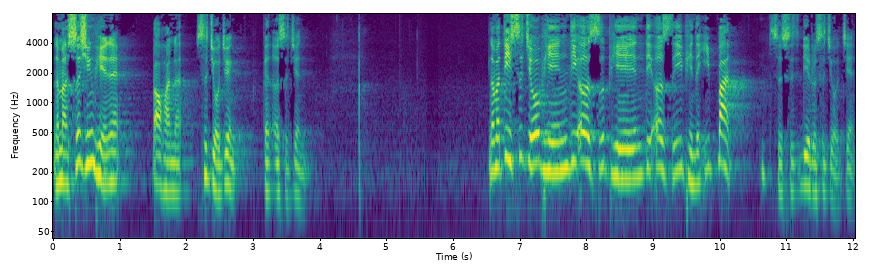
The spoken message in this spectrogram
那么实行品呢，包含了十九卷跟二十卷。那么第十九品、第二十品、第二十一品的一半是十列入十九卷，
